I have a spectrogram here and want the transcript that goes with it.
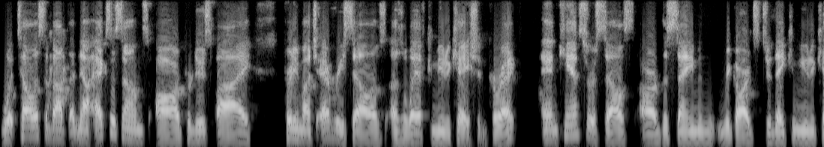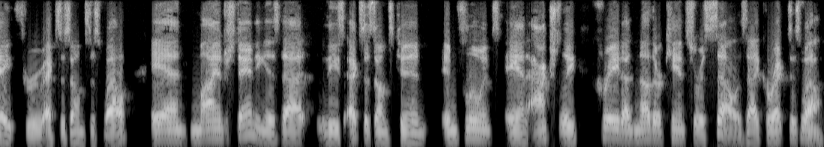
What tell us about that. Now exosomes are produced by pretty much every cell as, as a way of communication correct? And cancerous cells are the same in regards to they communicate through exosomes as well. And my understanding is that these exosomes can influence and actually create another cancerous cell. Is that correct as well?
